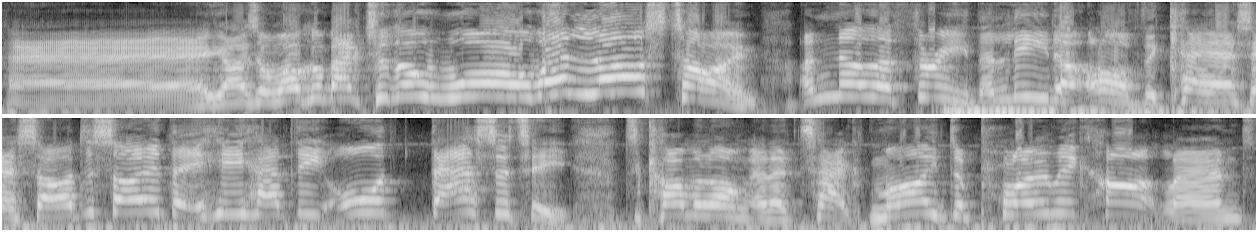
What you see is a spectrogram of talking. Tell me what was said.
Hey guys and welcome back to the war. Where last time another three the leader of the KSSR decided that he had the audacity to come along and attack my diplomatic heartland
